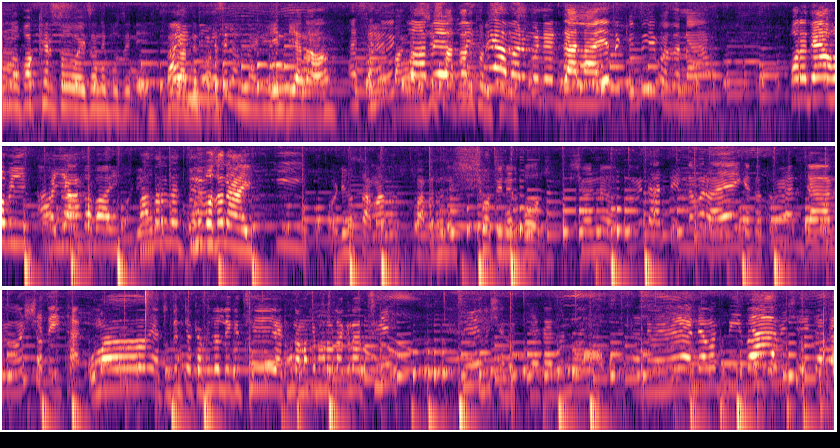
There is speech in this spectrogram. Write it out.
অন্য পক্ষের তো এই জন্য বুঝিনি। ভাই ইন্ডিয়া গেছিলেন নাকি? ইন্ডিয়া না। আচ্ছা বাংলাদেশে কবে সার্জারি আমার মনের জ্বালা এ তো কিছুই বোঝে না। পরে দেয়া হবি। ভাইয়া ভাই তুমি বোঝো নাই। কি? ওটি হচ্ছে আমার বাপের হলি সতীনের বোধ শোনো তুমি তো আর তিন নম্বর হয়ে গেছো তুমি আর যা আমি ওর সাথেই থাক। ওমা এতদিন টাকা ফেলে লেগেছে এখন আমাকে ভালো লাগে না ছি। তুমি শোনো টাকাগুলো আমি আমাকে দিবা আমি সেই টাকা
